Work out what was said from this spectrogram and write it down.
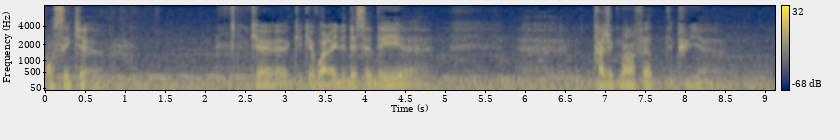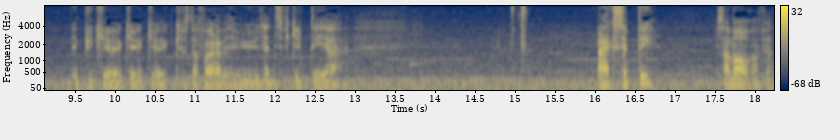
on sait que, que, que voilà il est décédé tragiquement en fait et puis et puis que, que, Christopher avait eu de la difficulté à, à accepter sa mort, en fait.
